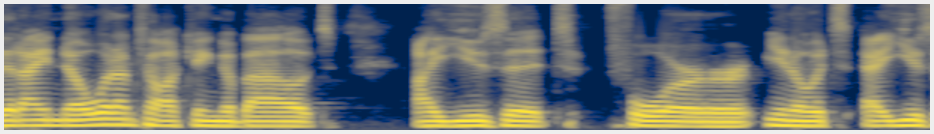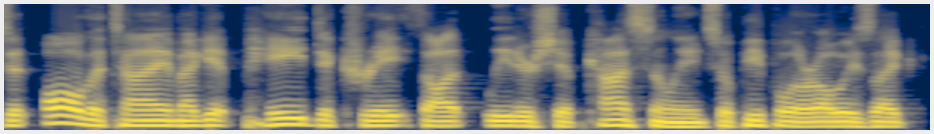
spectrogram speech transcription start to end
that I know what I'm talking about. I use it for, you know, it's, I use it all the time. I get paid to create thought leadership constantly. And so people are always like,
